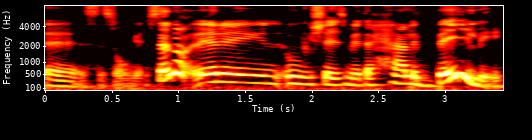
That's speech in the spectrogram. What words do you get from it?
eh, säsonger. Sen är det en ung tjej som heter Halle Bailey.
